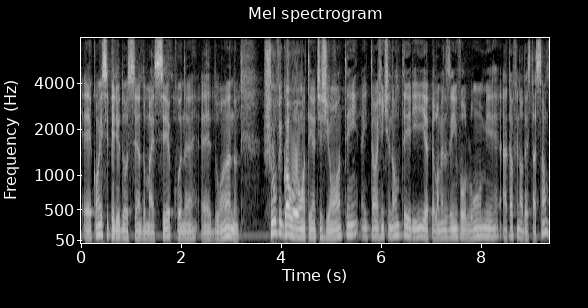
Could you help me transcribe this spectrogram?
é, com esse período sendo mais seco né, é, do ano, chuva igual ontem, antes de ontem, então a gente não teria, pelo menos em volume, até o final da estação?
